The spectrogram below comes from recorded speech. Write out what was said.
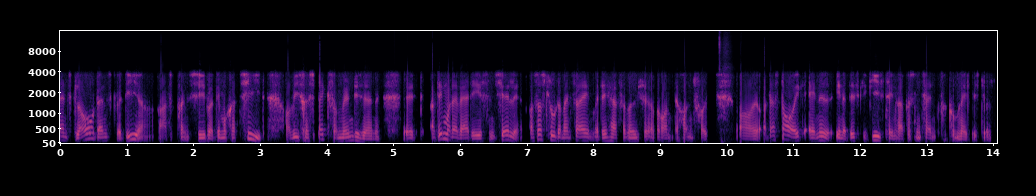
dansk lov, dansk værdier, retsprincipper, demokratiet og vise respekt for myndighederne. Øh, og det må da være det essentielle. Og så slutter man sig af med det her fornøjelse og berømte håndtryk. Og, og der står ikke andet, end at det skal gives til en repræsentant fra kommunalbestyrelsen.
